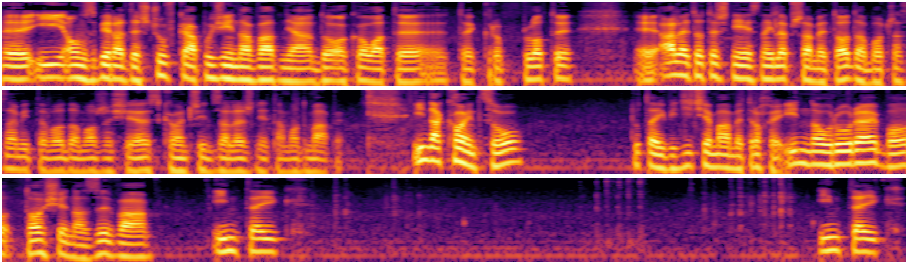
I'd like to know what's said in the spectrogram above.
yy, i on zbiera deszczówkę, a później nawadnia dookoła te, te kropploty, yy, ale to też nie jest najlepsza metoda, bo czasami ta woda może się skończyć zależnie tam od mapy. I na końcu tutaj widzicie mamy trochę inną rurę, bo to się nazywa intake intake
